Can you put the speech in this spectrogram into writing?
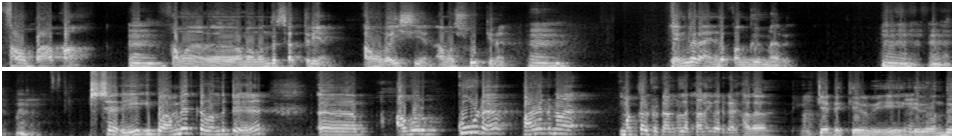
அவன் பார்ப்பான் ம். அவன் அவன் வந்து சத்திரியன். அவன் வைசியன். அவன் சூத்திரன். எங்கடா எங்க பங்குன்னாரு. சரி இப்போ அம்பேத்கர் வந்துட்டு அவர் கூட பழகுன மக்கள் இருக்காங்கல்ல தலைவர்கள். அதாவது நீங்க கேட்ட கேள்வி இது வந்து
